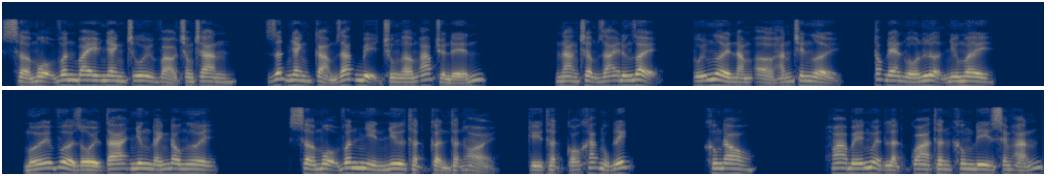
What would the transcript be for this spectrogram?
sở mộ vân bay nhanh chui vào trong chăn, rất nhanh cảm giác bị trung ấm áp truyền đến. Nàng chậm rãi đứng dậy, túi người nằm ở hắn trên người, tóc đen bốn lượn như mây. Mới vừa rồi ta nhưng đánh đau ngươi. Sở mộ vân nhìn như thật cẩn thận hỏi, kỳ thật có khác mục đích. Không đau. Hoa bế nguyệt lật qua thân không đi xem hắn.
